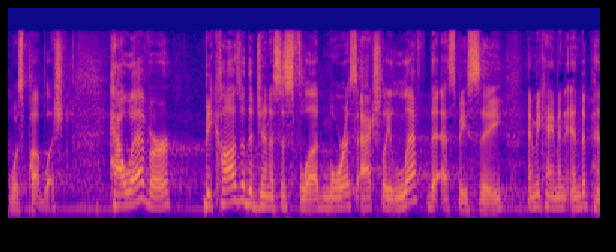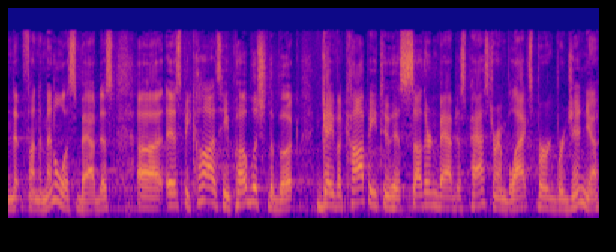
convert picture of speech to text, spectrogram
was published. However, because of the Genesis flood, Morris actually left the SBC and became an independent fundamentalist Baptist. Uh, it's because he published the book, gave a copy to his Southern Baptist pastor in Blacksburg, Virginia,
